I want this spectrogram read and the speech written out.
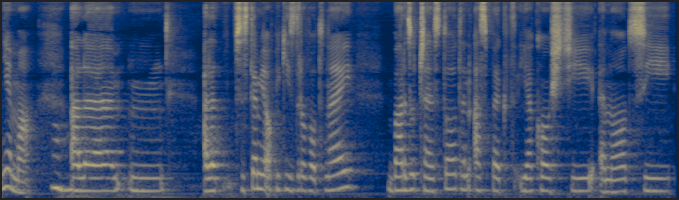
nie ma. Mhm. Ale, mm, ale w systemie opieki zdrowotnej bardzo często ten aspekt jakości, emocji,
